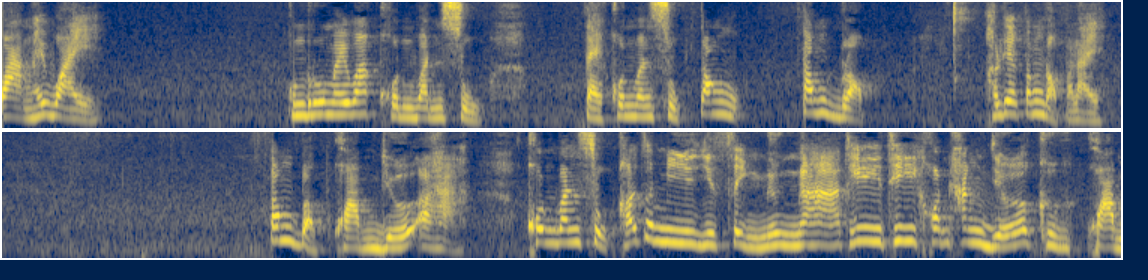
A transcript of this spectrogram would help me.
วางให้ไว คุณรู้ไหมว่าคนวันศุกร์แต่คนวันศุกร์ต้องต้องดรอปเขาเรียกต้องดรอปอะไร ต้องดรอปความเยอะอะค่ะ คนวันศุกร์เขาจะมีสิ่งหนึ่งนะคะที่ที่ค่อนข้างเยอะคือความ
